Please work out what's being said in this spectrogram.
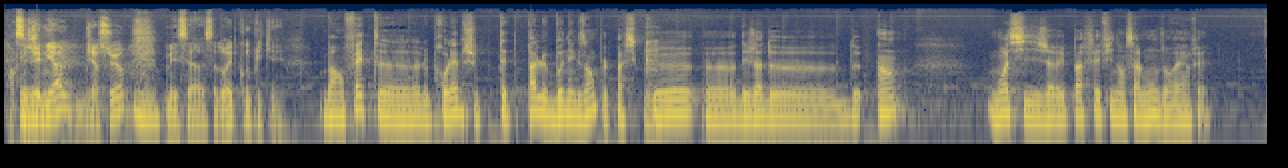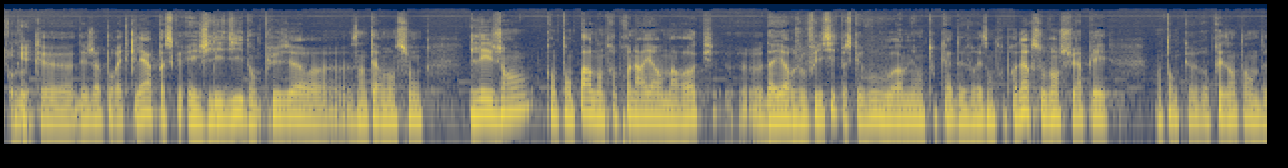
alors c'est génial, bien sûr, Mhm. mais ça, ça doit être compliqué. Bah en fait, euh, le problème, je suis peut-être pas le bon exemple parce que euh, déjà de, de 1, moi si j'avais pas fait finance à Londres, j'aurais rien fait. Donc déjà pour être clair, parce que et je l'ai dit dans plusieurs interventions, les gens quand on parle d'entrepreneuriat au Maroc, euh, d'ailleurs je vous félicite parce que vous vous ramenez en tout cas de vrais entrepreneurs. Souvent je suis appelé en tant que représentant de,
